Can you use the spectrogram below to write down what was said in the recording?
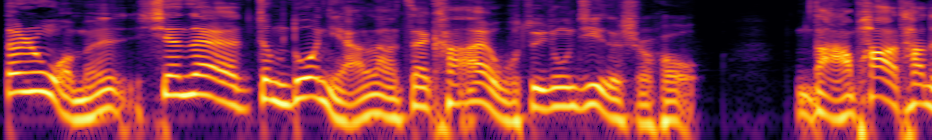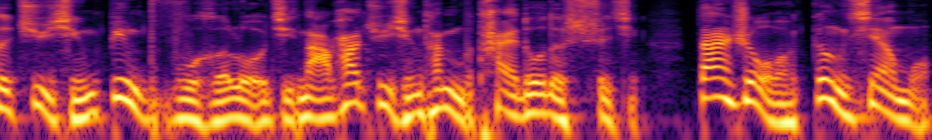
但是我们现在这么多年了，在看《爱五最终季》的时候。哪怕它的剧情并不符合逻辑，哪怕剧情它没有太多的事情，但是我们更羡慕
